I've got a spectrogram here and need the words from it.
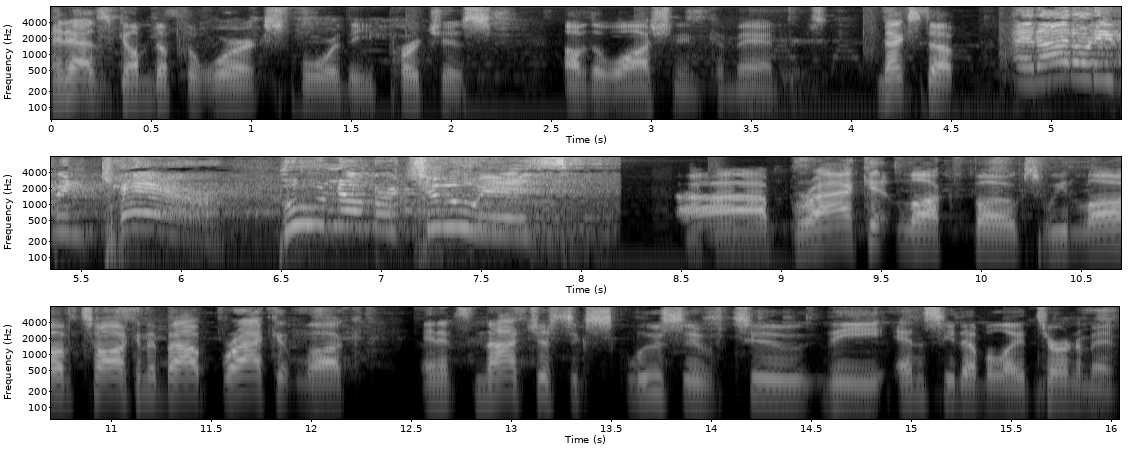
it has gummed up the works for the purchase of the Washington Commanders. Next up, And I don't even care who number two is. Ah, bracket luck, folks. We love talking about bracket luck, and it's not just exclusive to the NCAA tournament.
